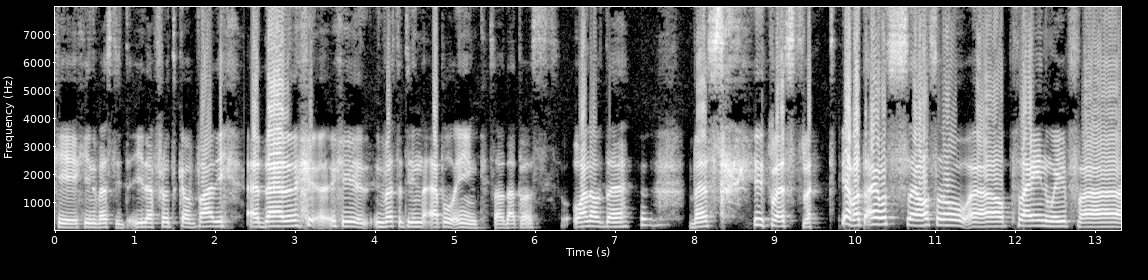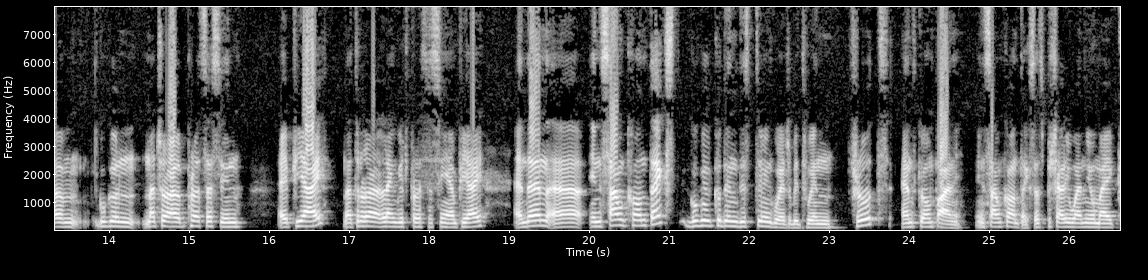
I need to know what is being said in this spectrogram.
he, he invested in a fruit company and then he, he invested in Apple Inc. So that was one of the best investment. Yeah, but I was also uh, playing with um, Google Natural Processing API, Natural Language Processing API, and then uh, in some context, Google couldn't distinguish between fruit and company in some context, especially when you make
